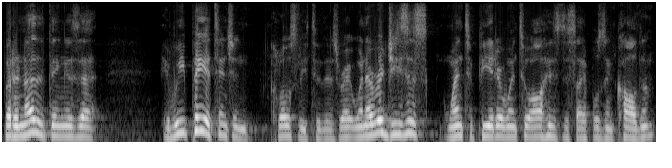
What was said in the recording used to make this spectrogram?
But another thing is that if we pay attention closely to this, right? Whenever Jesus went to Peter, went to all his disciples and called them,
